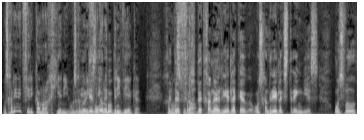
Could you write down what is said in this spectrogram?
ons gaan nie net vir die kamera gee nie. Ons gaan nee, oor die volgende 3 weke gaan dit, ons vra. Dit, dit gaan 'n redelike ons gaan redelik streng wees. Ons wil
